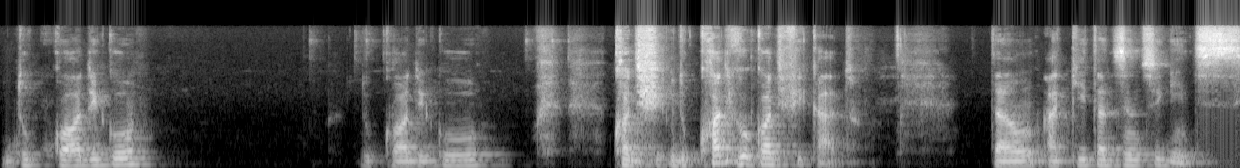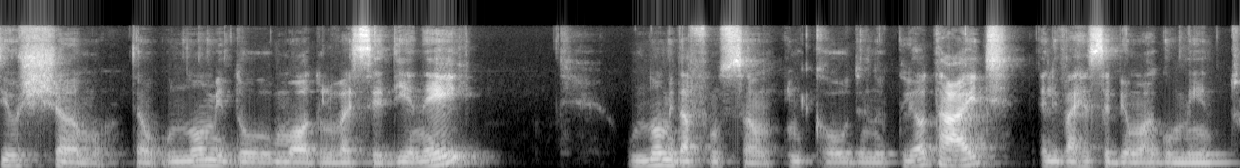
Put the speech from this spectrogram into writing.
do código do código, do código codificado. Então, aqui está dizendo o seguinte, se eu chamo, então, o nome do módulo vai ser DNA, o nome da função encode nucleotide, ele vai receber um argumento,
